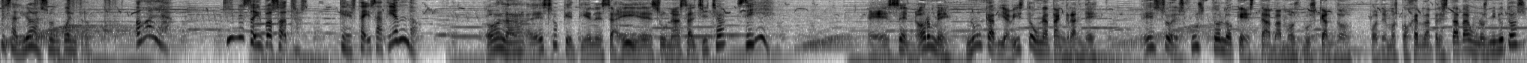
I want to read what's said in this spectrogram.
y salió a su encuentro. ¡Hola! ¿Quiénes sois vosotros? ¿Qué estáis haciendo? Hola, ¿eso que tienes ahí es una salchicha? Sí. Es enorme. Nunca había visto una tan grande. Eso es justo lo que estábamos buscando. ¿Podemos cogerla prestada unos minutos?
